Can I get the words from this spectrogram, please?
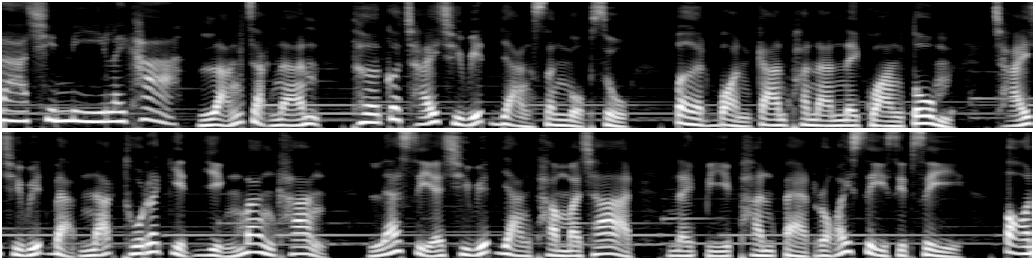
ราชินีเลยค่ะ หลังจากนั้นเธอก็ใช้ชีวิตอย่างสงบสุข เปิดบ่อนการพนันในกวางตุ้ม ใช้ชีวิตแบบนักธุรกิจหญิงมั่งคั่ง และเสียชีวิตอย่างธรรมชาติในปี 1844 ตอน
